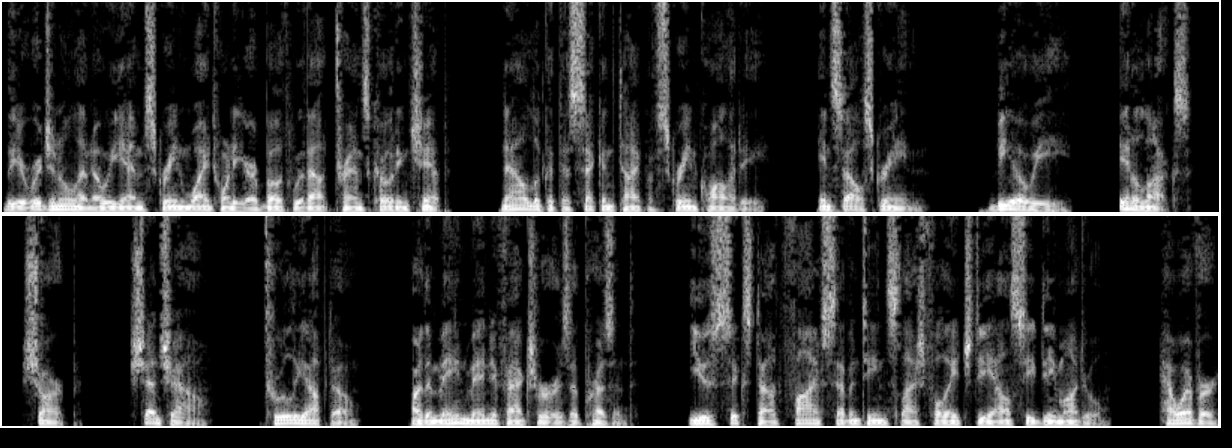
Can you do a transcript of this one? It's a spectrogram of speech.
The original and OEM screen Y20 are both without transcoding chip. Now look at the second type of screen quality. In-cell screen. BOE. Innolux. Sharp. Shenchao. Truly Opto. Are the main manufacturers at present. Use 6.517-Full HD LCD module. However,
